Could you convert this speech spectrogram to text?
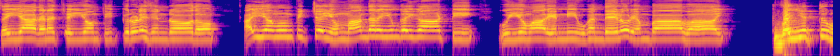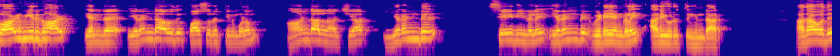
செய்யாதன செய்யோம் தீக்குருளை சென்றோதோம். ஐயமும் பிச்சையும் மாந்தனையும் கைகாட்டி உய்யுமார் எண்ணி உகந்தேலோர் எம்பாவாய். வையத்து வாழ்வீர்கள் என்ற இரண்டாவது பாசுரத்தின் மூலம் ஆண்டாள் நாச்சியார் இரண்டு செய்திகளை இரண்டு விடயங்களை அறிவுறுத்துகின்றார். அதாவது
